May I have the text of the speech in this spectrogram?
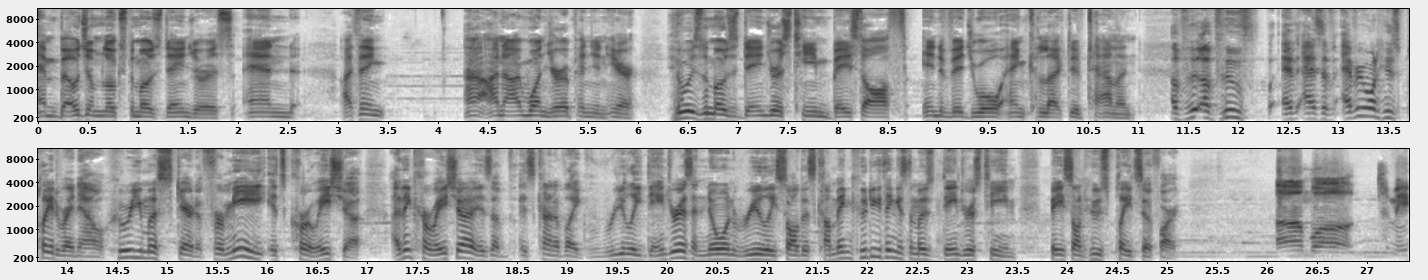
and Belgium looks the most dangerous. And I think, uh, and I want your opinion here. Who is the most dangerous team based off individual and collective talent? Of who, of who, as of everyone who's played right now, who are you most scared of? For me, it's Croatia. I think Croatia is a is kind of like really dangerous, and no one really saw this coming. Who do you think is the most dangerous team based on who's played so far? Um, well, to me,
